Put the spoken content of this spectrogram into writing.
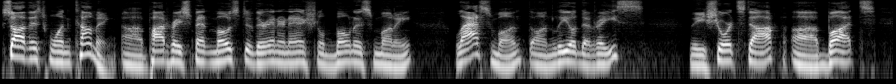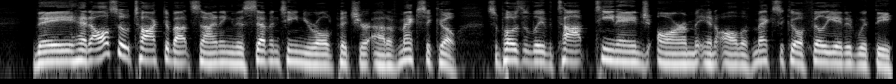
Saw this one coming. Uh, Padres spent most of their international bonus money last month on Leo De Vries, the shortstop, uh, but they had also talked about signing this 17 year old pitcher out of Mexico, supposedly the top teenage arm in all of Mexico, affiliated with the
